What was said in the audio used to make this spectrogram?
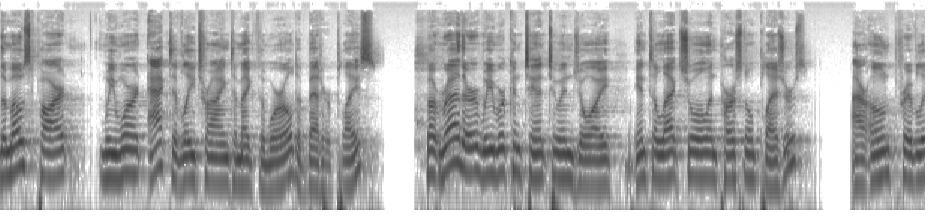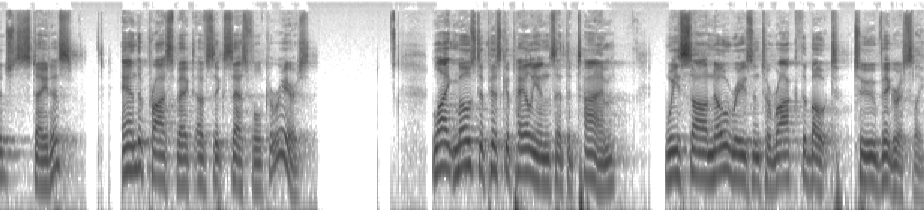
the most part, we weren't actively trying to make the world a better place, but rather we were content to enjoy intellectual and personal pleasures, our own privileged status, and the prospect of successful careers. Like most Episcopalians at the time, we saw no reason to rock the boat too vigorously.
